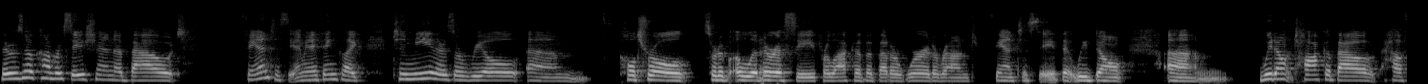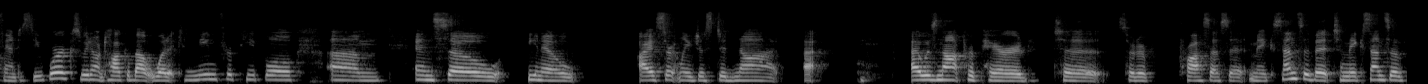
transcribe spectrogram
there was no conversation about fantasy. I mean, I think like to me, there's a real um, cultural sort of illiteracy for lack of a better word around fantasy that we don't um, we don't talk about how fantasy works we don't talk about what it can mean for people um, and so you know i certainly just did not I, I was not prepared to sort of process it make sense of it to make sense of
